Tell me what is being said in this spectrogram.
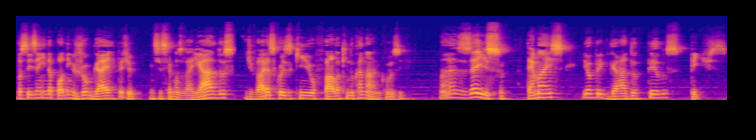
vocês ainda podem jogar RPG em sistemas variados, de várias coisas que eu falo aqui no canal, inclusive. Mas é isso. Até mais e obrigado pelos peixes.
